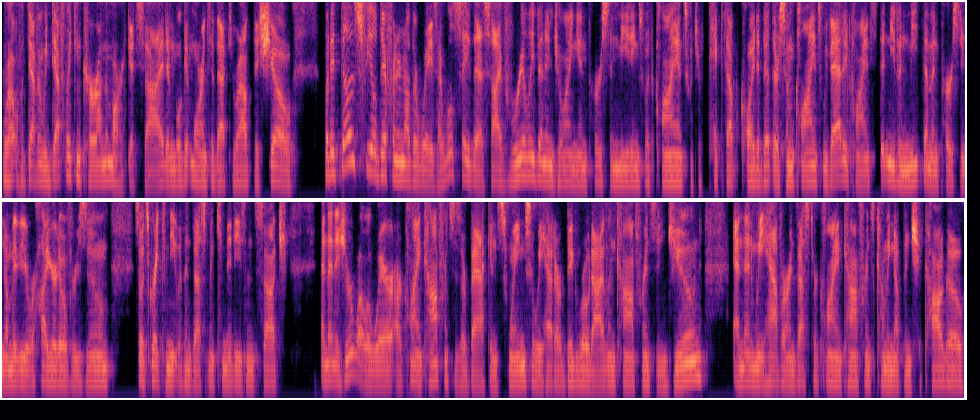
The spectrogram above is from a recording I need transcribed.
Well, Devin, we definitely concur on the market side, and we'll get more into that throughout the show. But it does feel different in other ways. I will say this I've really been enjoying in person meetings with clients, which have picked up quite a bit. There's some clients, we've added clients, didn't even meet them in person. You know, maybe you were hired over Zoom. So it's great to meet with investment committees and such. And then, as you're well aware, our client conferences are back in swing. So we had our big Rhode Island conference in June. And then we have our investor client conference coming up in Chicago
